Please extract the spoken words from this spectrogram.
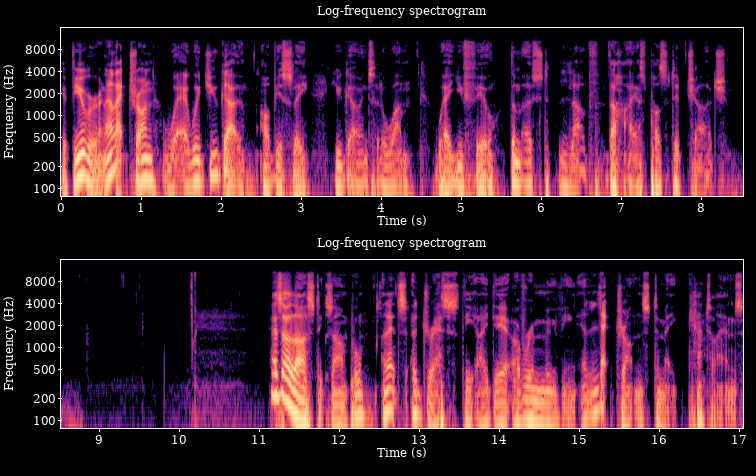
If you were an electron, where would you go? Obviously, you go into the one where you feel the most love, the highest positive charge. As our last example, let's address the idea of removing electrons to make cations.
